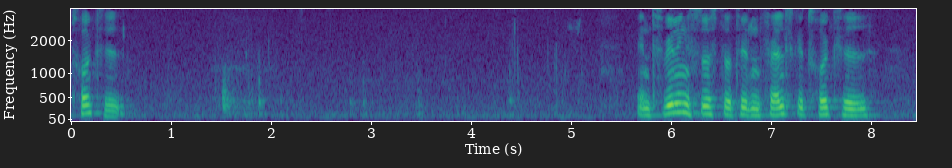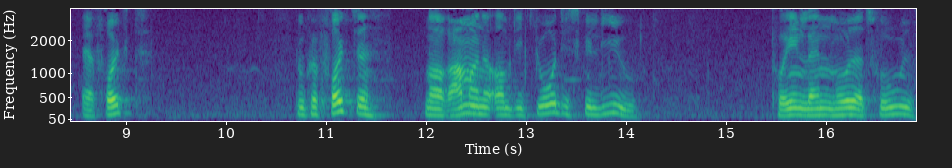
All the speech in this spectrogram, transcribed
tryghed. En tvillingssøster til den falske tryghed er frygt. Du kan frygte, når rammerne om dit jordiske liv på en eller anden måde er truet.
